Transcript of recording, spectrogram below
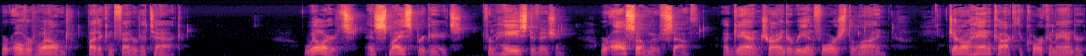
were overwhelmed by the Confederate attack. Willard's and Smyth's brigades from Hays' division were also moved south, again trying to reinforce the line. General Hancock, the Corps commander,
